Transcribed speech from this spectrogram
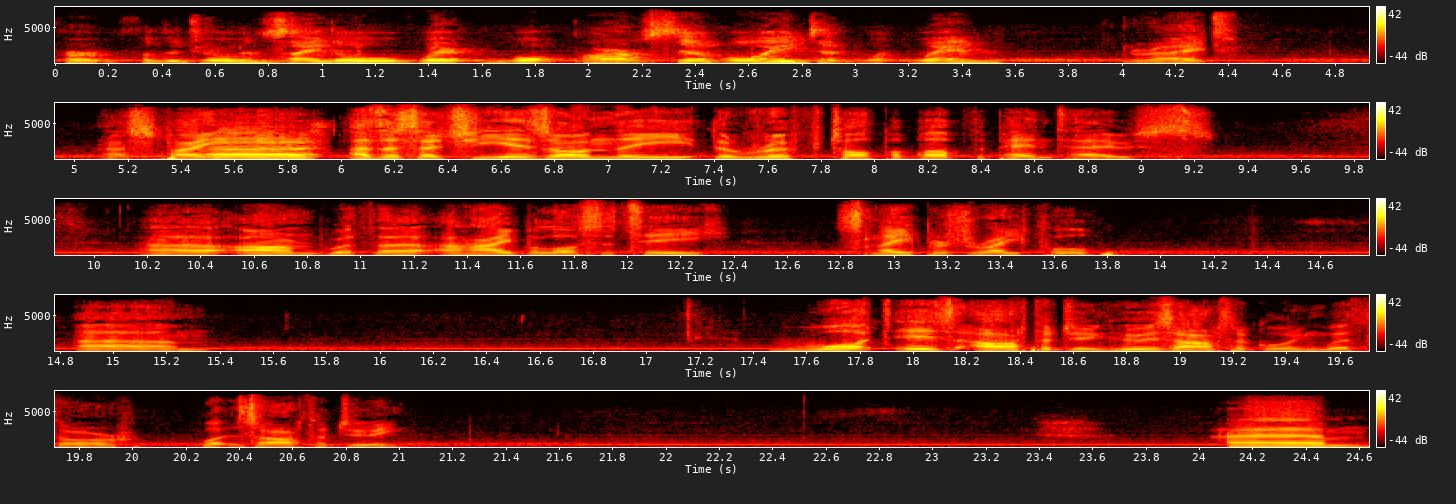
for, for the drones, I know where what parts to avoid and wh- when. Right. That's fine. Uh, As I said, she is on the, the rooftop above the penthouse, uh, armed with a, a high velocity sniper's rifle. Um, what is Arthur doing? Who is Arthur going with, or what is Arthur doing? Um,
